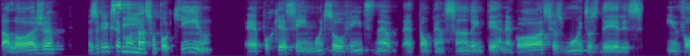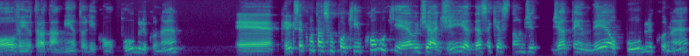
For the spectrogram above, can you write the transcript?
da loja. Mas eu queria que você Sim. contasse um pouquinho é, porque assim muitos ouvintes né estão é, pensando em ter negócios, muitos deles envolvem o tratamento ali com o público, né? É, queria que você contasse um pouquinho como que é o dia a dia dessa questão de, de atender ao público, né?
